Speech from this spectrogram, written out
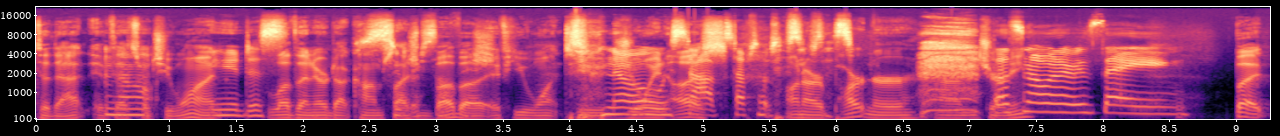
to that if that's what you want. you s- LoveThyNerd.com slash Bubba if you want to No, join stop, us stop, stop, on our partner um, journey. That's not what I was saying. But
